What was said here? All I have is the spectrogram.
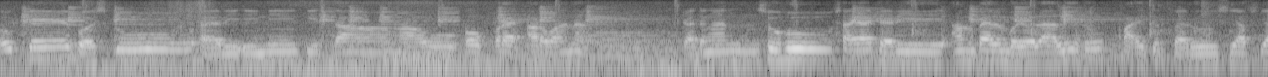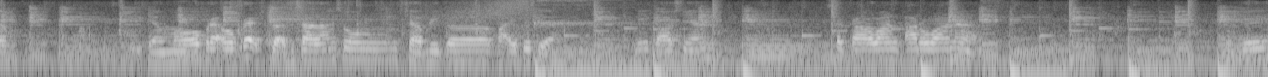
Oke bosku, hari ini kita mau oprek arwana. Datangan suhu saya dari Ampel Boyolali itu Pak Itut baru siap-siap. Yang mau oprek-oprek juga bisa langsung jabri ke Pak Itut ya. Ini kaosnya sekawan arwana. Oke,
